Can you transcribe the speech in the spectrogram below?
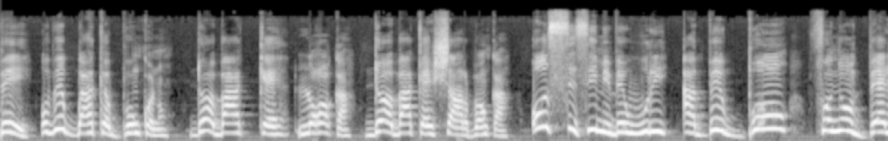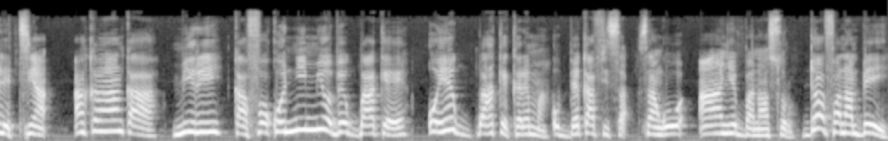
bɛ yen o bɛ gba kɛ bon kɔnɔ dɔw b'a kɛ lɔgɔ kan dɔw b'a kɛ saribɔn kan o sisi min bɛ wuri a bɛ bon fɔɲɔgɔn bɛɛ le tiɲɛ an ka kan ka miiri k'a fɔ ko ni min o bɛ gwa kɛ o ye gwa kɛkɛrɛ ma o bɛɛ ka fisa sanko an ye bana sɔrɔ dɔw fana be yen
